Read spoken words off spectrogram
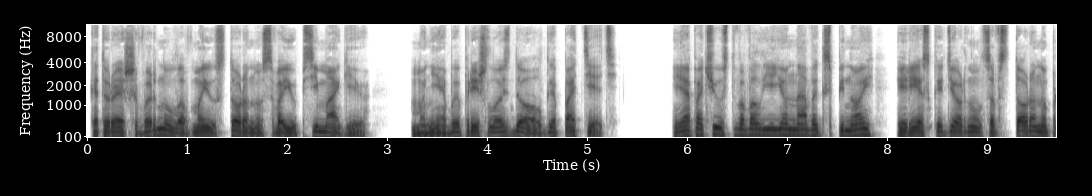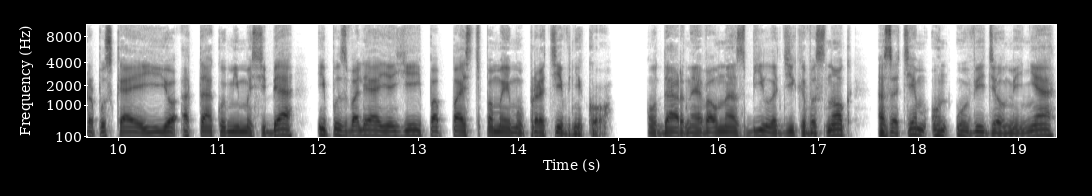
которая швырнула в мою сторону свою псимагию, мне бы пришлось долго потеть. Я почувствовал ее навык спиной и резко дернулся в сторону, пропуская ее атаку мимо себя и позволяя ей попасть по моему противнику. Ударная волна сбила Дикого с ног, а затем он увидел меня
